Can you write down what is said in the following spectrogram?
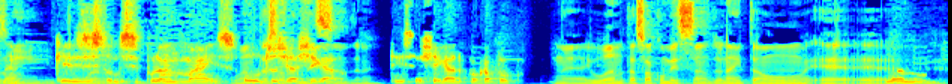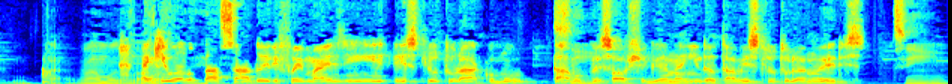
né? Sim, que eles estão discipulando, mas tá outros tá já chegaram. Né? Tem se chegado pouco a pouco. É, e o ano está só começando, né? Então, é, é, ano... Tá, vamos, vamos, É que o ano passado ele foi mais em estruturar, como tava Sim. o pessoal chegando ainda, eu estava estruturando eles. Sim.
